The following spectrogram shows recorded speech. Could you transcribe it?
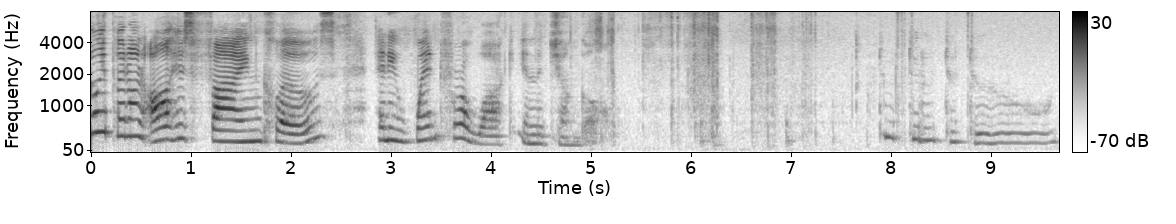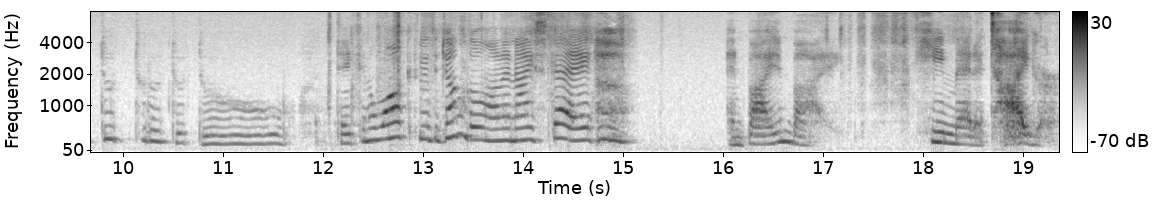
So he put on all his fine clothes and he went for a walk in the jungle. Taking a walk through the jungle on a nice day. and by and by, he met a tiger.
